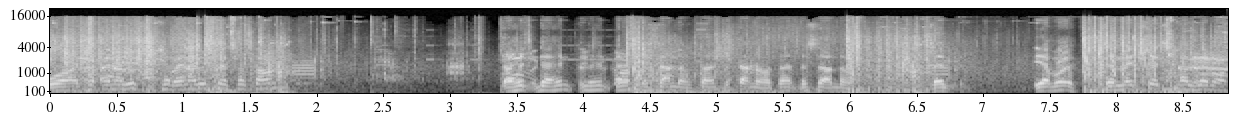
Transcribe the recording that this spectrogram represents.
oh, ich hab einen erwischt, ich hab einen erwischt, der ist fast down. Da hinten, da hinten, da hinten, da hinten ist der andere, da hinten ist der andere, da hinten ist der andere. Der, jawohl, der Mensch stellt sich gerade selber.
